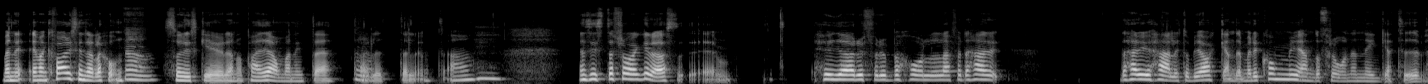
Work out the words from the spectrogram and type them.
men är man kvar i sin relation Ja. så riskerar den att paja om man inte tar Ja. lite lugnt. Ja. En sista fråga då. Så, eh, Hur gör du för att behålla, för det här, det här är ju härligt och bejakande men det kommer ju ändå från en negativ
